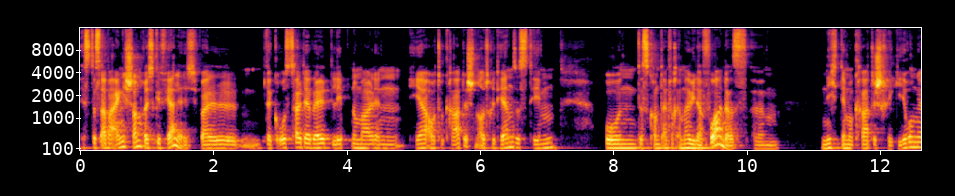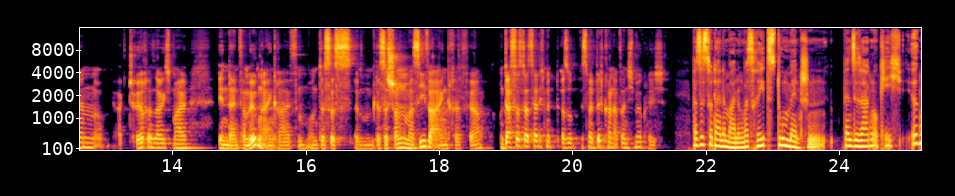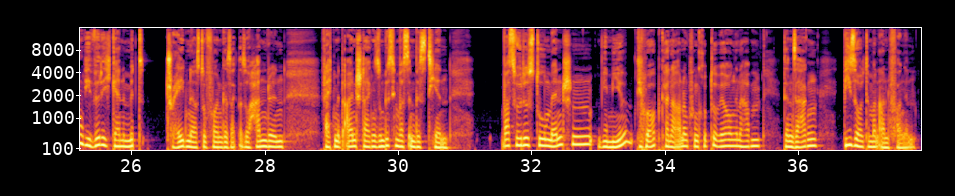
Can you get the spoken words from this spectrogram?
ist das aber eigentlich schon recht gefährlich, weil der Großteil der Welt lebt nun mal in eher autokratischen, autoritären Systemen. Und es kommt einfach immer wieder vor, dass ähm, nicht demokratische Regierungen, Akteure, sage ich mal, in dein Vermögen eingreifen. Und das ist, ähm, das ist schon ein massiver Eingriff, ja. Und das ist tatsächlich mit, also ist mit Bitcoin einfach nicht möglich. Was ist so deine Meinung? Was rätst du Menschen, wenn sie sagen, okay, ich, irgendwie würde ich gerne mit traden, hast du vorhin gesagt, also handeln, vielleicht mit einsteigen, so ein bisschen was investieren. Was würdest du Menschen wie mir, die überhaupt keine Ahnung von Kryptowährungen haben, denn sagen, wie sollte man anfangen?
